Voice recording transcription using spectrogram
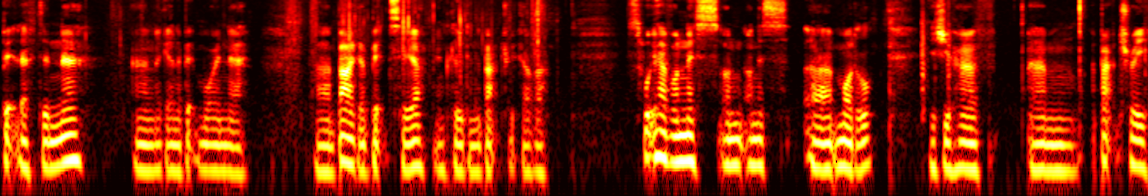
bit left in there, and again a bit more in there. Uh, bag of bits here, including the battery cover. So what you have on this on on this uh, model is you have um, a battery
